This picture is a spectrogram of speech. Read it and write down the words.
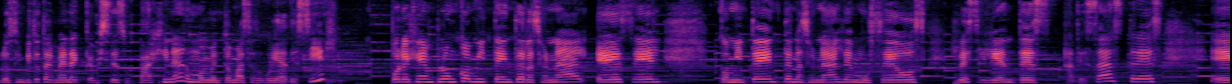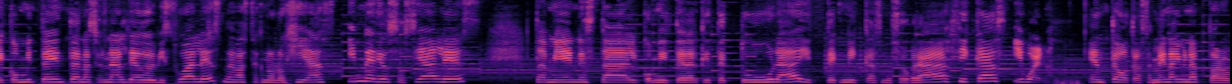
Los invito también a que visiten su página. En un momento más les voy a decir. Por ejemplo, un comité internacional es el Comité Internacional de Museos Resilientes a Desastres, eh, Comité Internacional de Audiovisuales, Nuevas Tecnologías y Medios Sociales. También está el Comité de Arquitectura y Técnicas Museográficas y bueno, entre otras. También hay una para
